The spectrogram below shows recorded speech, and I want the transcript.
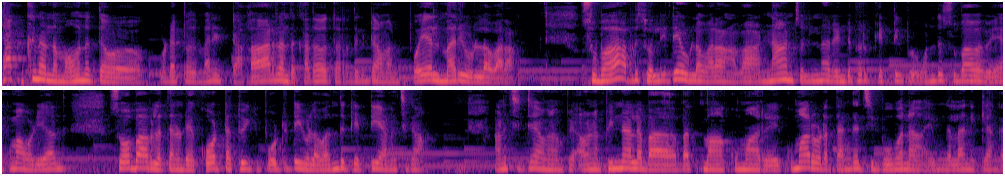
டக்குன்னு அந்த மௌனத்தை உடைப்பது மாதிரி டகார்னு அந்த கதவை திறந்துக்கிட்டு அவன் புயல் மாதிரி உள்ளே வரான். சுபா அப்படி சொல்லிட்டே உள்ளே வரான். அவள் அண்ணான்னு சொல்லினா ரெண்டு பேரும் கெட்டி வந்து சுபாவை வேகமாக ஒடியாந்து சோபாவில் தன்னுடைய கோட்டை தூக்கி போட்டுட்டு இவளை வந்து கெட்டி அணைச்சிக்கிறான். அணைச்சிட்டு அவன் அவனை பின்னால் ப பத்மா குமார் குமாரோட தங்கச்சி புவனா இவங்கெல்லாம் நிற்காங்க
